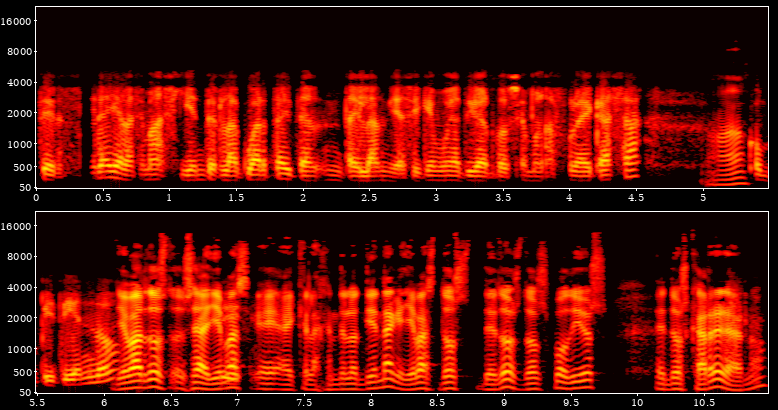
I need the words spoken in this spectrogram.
tercera y a la semana siguiente es la cuarta en Tailandia, así que me voy a tirar dos semanas fuera de casa ah. compitiendo. Llevas dos, o sea, llevas, eh, que la gente lo entienda, que llevas dos de dos, dos podios en dos carreras, ¿no?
